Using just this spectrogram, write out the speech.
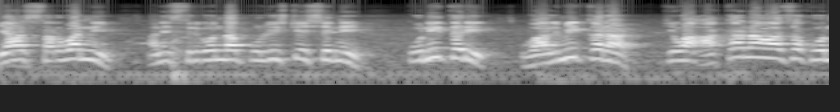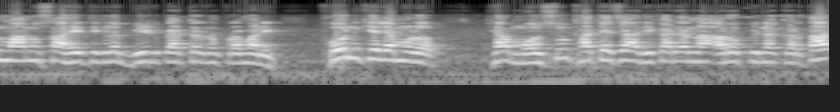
या सर्वांनी आणि श्रीगोंदा पोलीस स्टेशनने कुणीतरी वाल्मी कराड किंवा आका नावाचा कोण माणूस आहे तिकडं बीड पॅटर्नप्रमाणे फोन केल्यामुळं ह्या महसूल खात्याच्या अधिकाऱ्यांना आरोपी न करता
